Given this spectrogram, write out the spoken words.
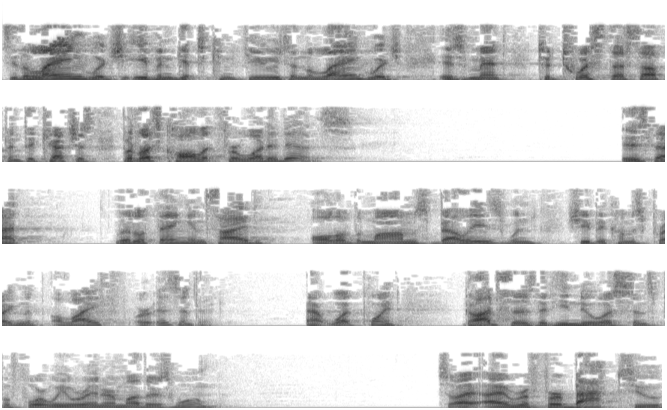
See, the language even gets confused, and the language is meant to twist us up and to catch us, but let's call it for what it is. Is that little thing inside all of the mom's bellies when she becomes pregnant a life, or isn't it? At what point? God says that He knew us since before we were in our mother's womb. So I, I refer back to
